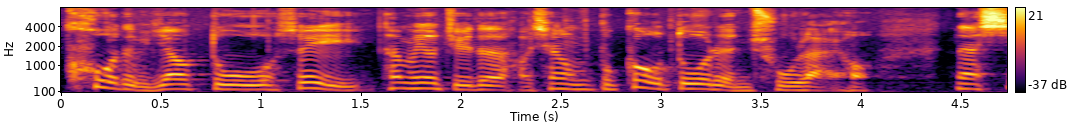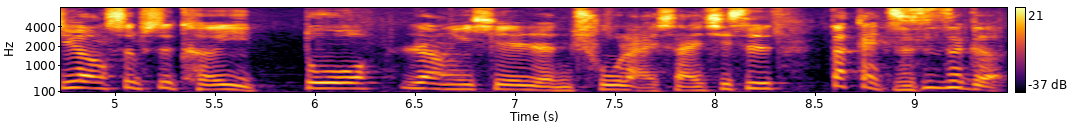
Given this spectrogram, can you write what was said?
扩的比较多，所以他们又觉得好像不够多人出来哈，那希望是不是可以？多让一些人出来筛，其实大概只是这个。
